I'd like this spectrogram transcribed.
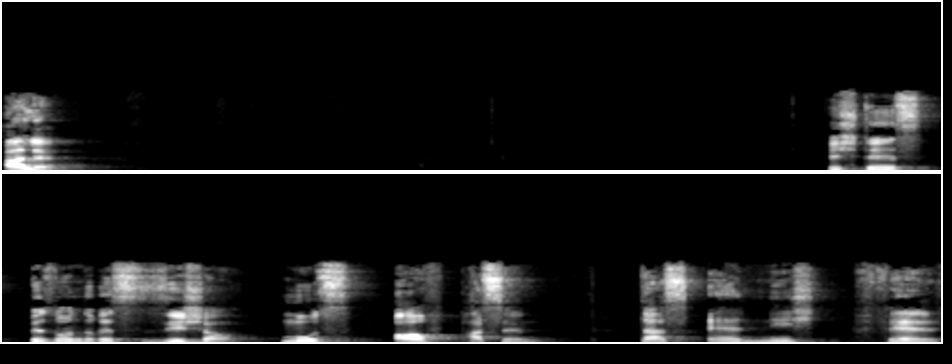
alle. Ist es besonderes sicher, muss aufpassen, dass er nicht fällt.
